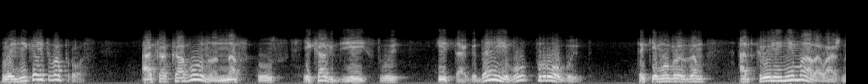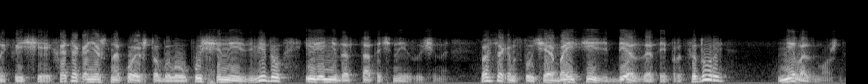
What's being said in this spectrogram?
возникает вопрос, а каково оно на вкус и как действует, и тогда его пробуют. Таким образом, открыли немало важных вещей, хотя, конечно, кое-что было упущено из виду или недостаточно изучено. Во всяком случае, обойтись без этой процедуры невозможно.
